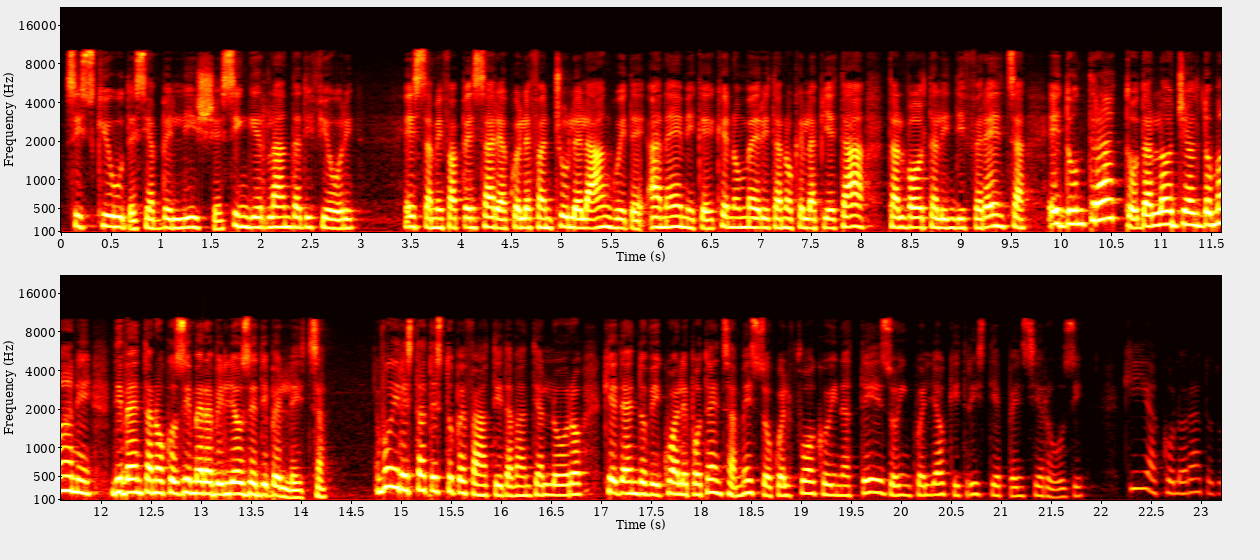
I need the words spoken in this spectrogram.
si schiude, si abbellisce, si inghirlanda di fiori, Essa mi fa pensare a quelle fanciulle languide, anemiche, che non meritano che la pietà, talvolta l'indifferenza, e d'un tratto, dall'oggi al domani, diventano così meravigliose di bellezza. Voi restate stupefatti davanti a loro, chiedendovi quale potenza ha messo quel fuoco inatteso in quegli occhi tristi e pensierosi. Chi ha colorato d'un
